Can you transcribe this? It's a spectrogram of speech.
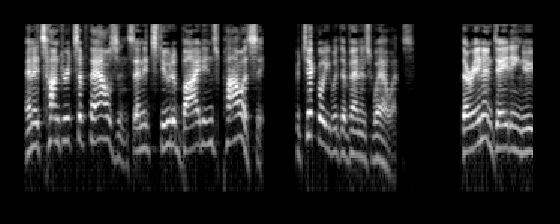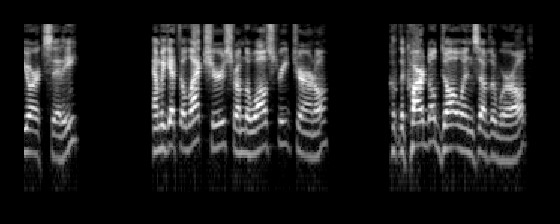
And it's hundreds of thousands. And it's due to Biden's policy, particularly with the Venezuelans. They're inundating New York City. And we get the lectures from the Wall Street Journal, the Cardinal Dolans of the world,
